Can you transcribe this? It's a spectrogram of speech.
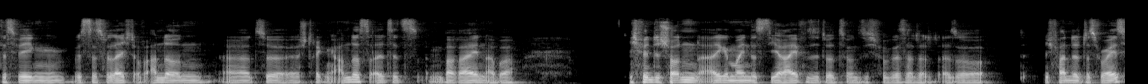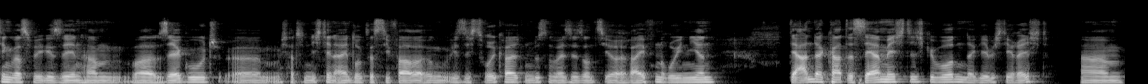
deswegen ist das vielleicht auf anderen äh, äh, Strecken anders als jetzt im Bahrain, aber ich finde schon allgemein, dass die Reifensituation sich verbessert hat. Also ich fand das Racing, was wir gesehen haben, war sehr gut. Ähm, ich hatte nicht den Eindruck, dass die Fahrer irgendwie sich zurückhalten müssen, weil sie sonst ihre Reifen ruinieren. Der Undercut ist sehr mächtig geworden, da gebe ich dir recht. Ähm,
